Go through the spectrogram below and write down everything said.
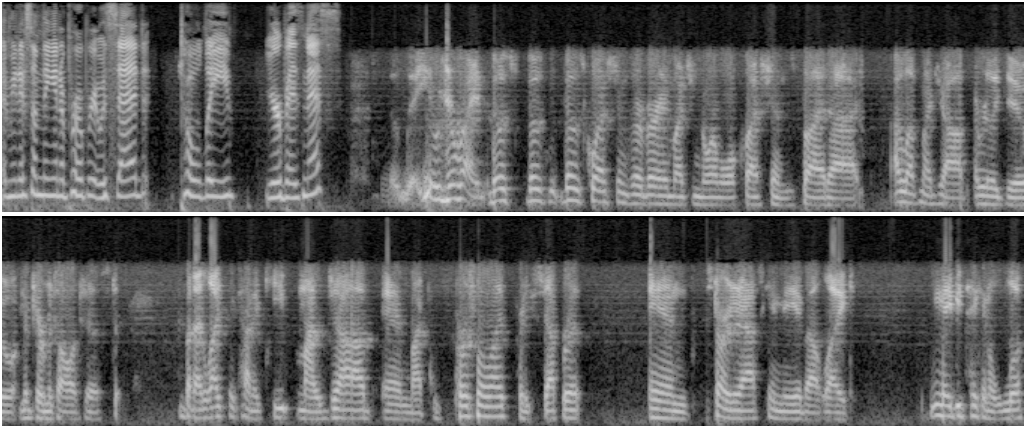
I mean, if something inappropriate was said, totally your business. You- You're right. Those those those questions are very much normal questions, but uh, I love my job. I really do. I'm a dermatologist, but I like to kind of keep my job and my personal life pretty separate. And started asking me about like maybe taking a look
